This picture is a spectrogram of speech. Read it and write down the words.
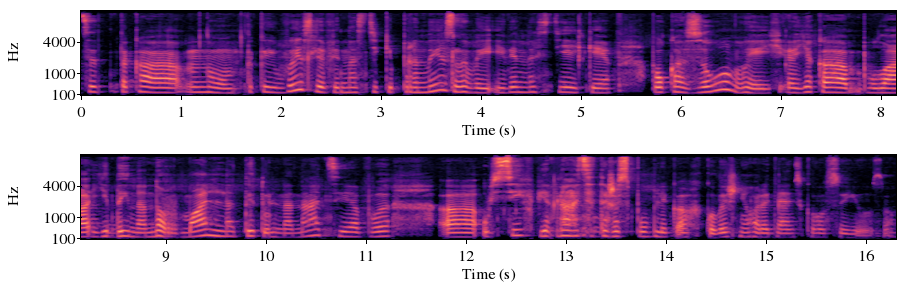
це така, ну, такий вислів, він настільки принизливий і він настільки показовий, е, яка була єдина нормальна титульна нація в усіх 15 республіках колишнього Радянського Союзу.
